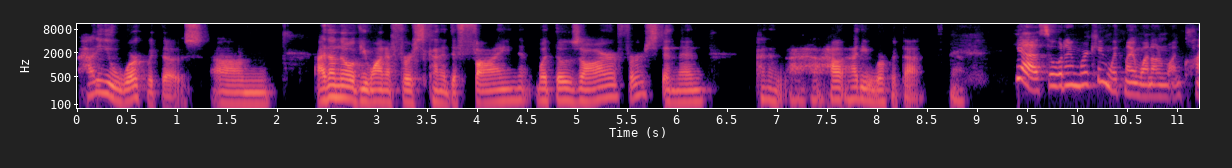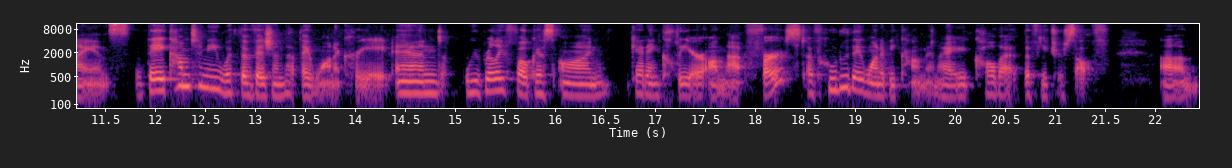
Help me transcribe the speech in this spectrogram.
how do you work with those? Um, I don't know if you want to first kind of define what those are first, and then kind of how, how do you work with that? Yeah. Yeah, so when I'm working with my one on one clients, they come to me with the vision that they want to create. And we really focus on getting clear on that first of who do they want to become. And I call that the future self. Um,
